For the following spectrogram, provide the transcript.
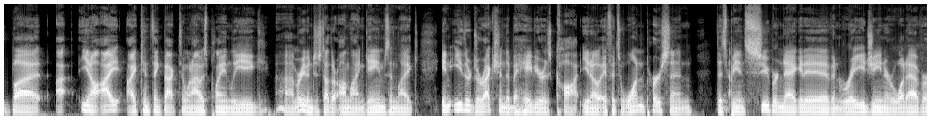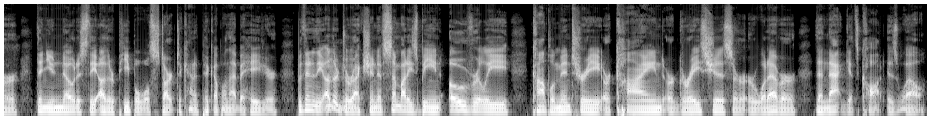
but I, you know, I I can think back to when I was playing League, um, or even just other online games, and like in either direction, the behavior is caught. You know, if it's one person that's being super negative and raging or whatever, then you notice the other people will start to kind of pick up on that behavior. But then in the other direction, if somebody's being overly complimentary or kind or gracious or, or whatever, then that gets caught as well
